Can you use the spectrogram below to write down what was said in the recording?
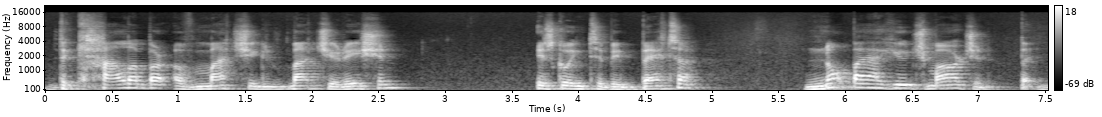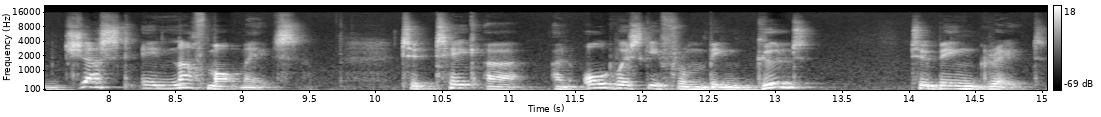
the caliber of maturation is going to be better, not by a huge margin, but just enough, malt mates, to take a, an old whiskey from being good to being great,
